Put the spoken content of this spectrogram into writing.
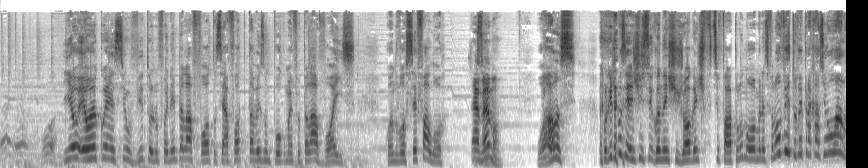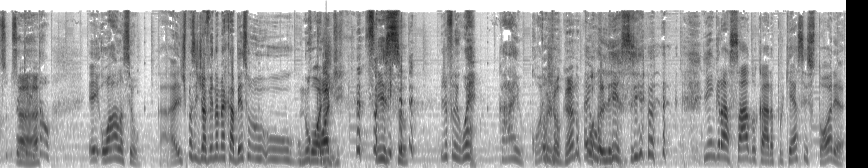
É, porra. E eu, eu reconheci o Vitor, não foi nem pela foto, assim, a foto talvez um pouco, mas foi pela voz. Quando você falou. É assim, mesmo? Wallace? Porque, tipo assim, a gente, quando a gente joga, a gente se fala pelo nome, né? Você fala, ô Vitor, vem pra cá, assim, ô Wallace, não sei o que e tal. E, o Wallace, eu. Cara, tipo assim, já veio na minha cabeça o, o, o no COD. Isso. Eu já falei, ué, caralho, COD? Tô jogando, pô. Aí eu olhei assim. e é engraçado, cara, porque essa história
